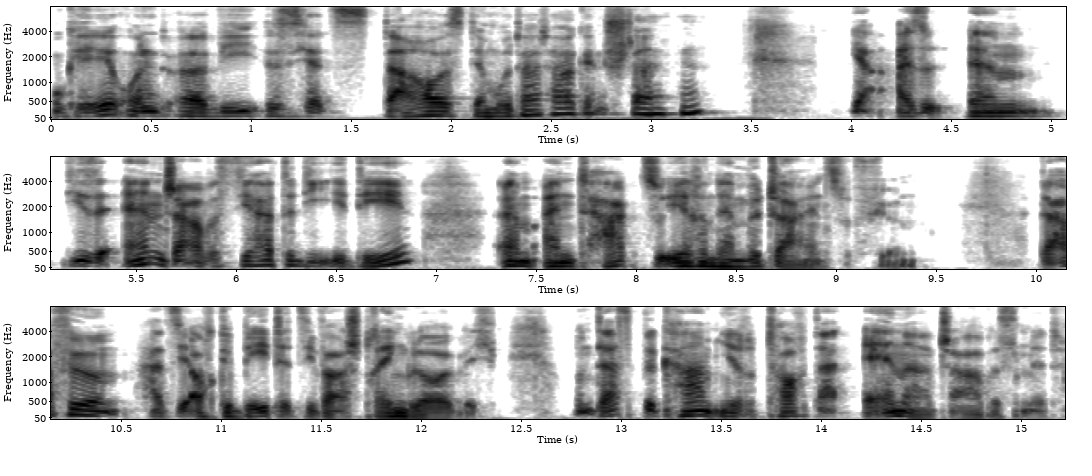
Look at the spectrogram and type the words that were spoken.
Okay, und äh, wie ist jetzt daraus der Muttertag entstanden? Ja, also ähm, diese Anne Jarvis, die hatte die Idee, ähm, einen Tag zu Ehren der Mütter einzuführen. Dafür hat sie auch gebetet, sie war strenggläubig. Und das bekam ihre Tochter Anna Jarvis mit.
